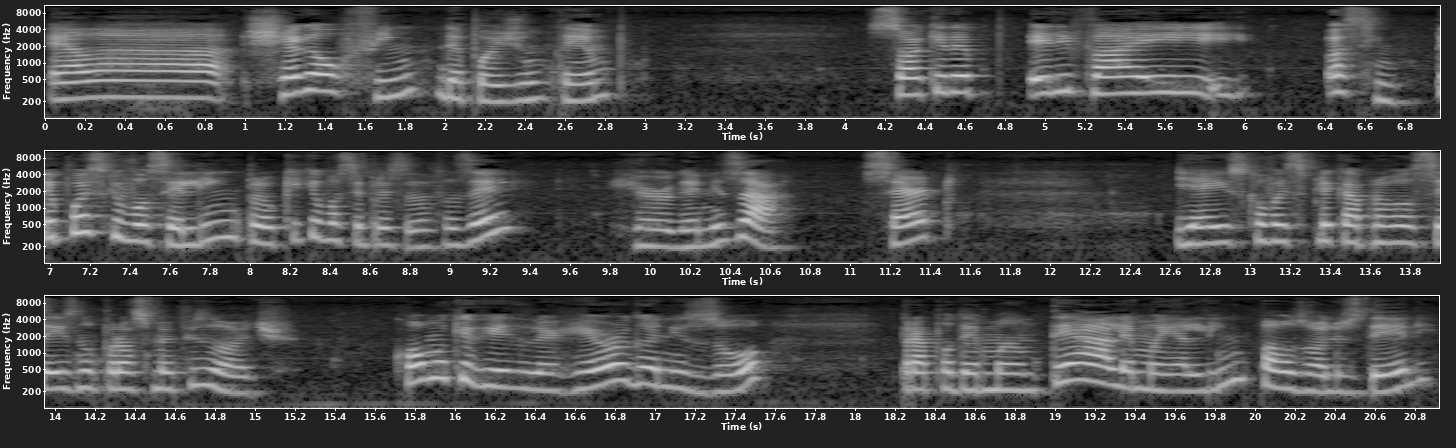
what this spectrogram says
ela chega ao fim depois de um tempo só que ele vai. Assim, depois que você limpa, o que, que você precisa fazer? Reorganizar, certo? E é isso que eu vou explicar para vocês no próximo episódio. Como que o Hitler reorganizou para poder manter a Alemanha limpa aos olhos dele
